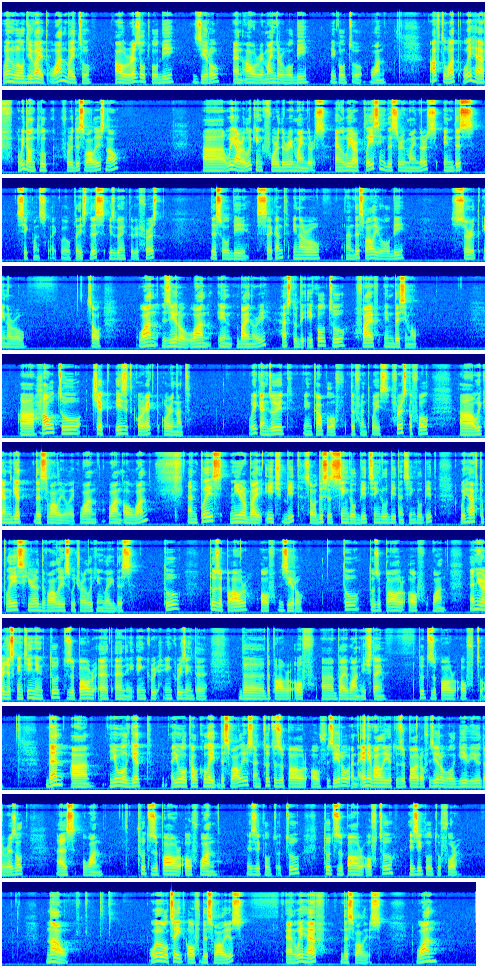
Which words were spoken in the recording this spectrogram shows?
when we'll divide 1 by 2 our result will be 0 and our remainder will be equal to 1 after what we have we don't look for these values now uh, we are looking for the reminders and we are placing these reminders in this sequence. Like we'll place this is going to be first this will be second in a row and this value will be third in a row. So 1 0 1 in binary has to be equal to 5 in decimal. Uh, how to check is it correct or not we can do it in couple of different ways. First of all uh, we can get this value like 1 101 and place nearby each bit. So this is single bit single bit and single bit. We have to place here the values which are looking like this. 2 to the power of 0 2 to the power of 1 and you are just continuing 2 to the power at and incre increasing the the the power of uh, by 1 each time. 2 to the power of 2 then uh, you will get you will calculate these values and 2 to the power of 0 and any value to the power of 0 will give you the result as 1 2 to the power of 1 is equal to 2 2 to the power of 2 is equal to 4 now we will take off these values and we have these values. 1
